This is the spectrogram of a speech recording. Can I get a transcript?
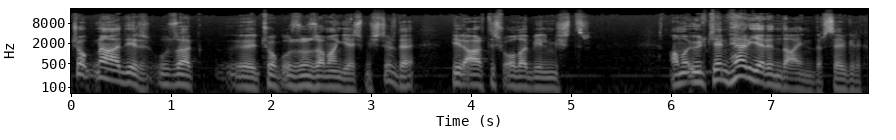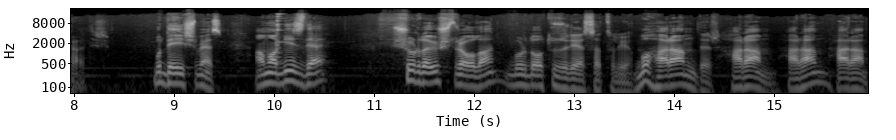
Çok nadir uzak e, çok uzun zaman geçmiştir de bir artış olabilmiştir. Ama ülkenin her yerinde aynıdır sevgili kardeşim. Bu değişmez. Ama bizde şurada 3 lira olan burada 30 liraya satılıyor. Bu haramdır. Haram, haram, haram.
